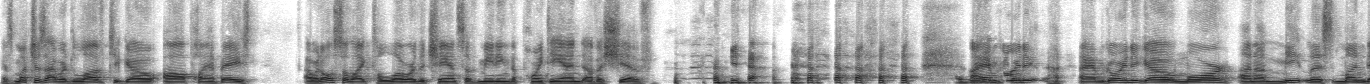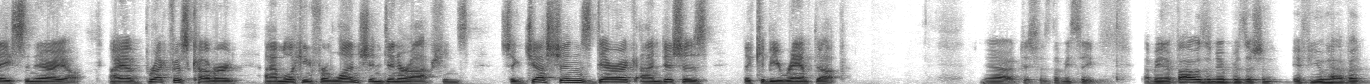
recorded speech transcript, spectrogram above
As much as I would love to go all plant based, I would also like to lower the chance of meeting the pointy end of a shiv. yeah. I am going to I am going to go more on a meatless Monday scenario. I have breakfast covered. I am looking for lunch and dinner options. Suggestions, Derek, on dishes that could be ramped up. Yeah, dishes. Let me see. I mean, if I was in your position, if you have a,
